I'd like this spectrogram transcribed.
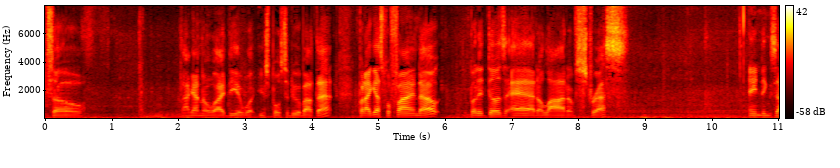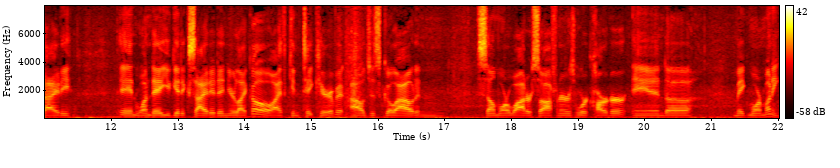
So I got no idea what you're supposed to do about that. But I guess we'll find out but it does add a lot of stress and anxiety. And one day you get excited and you're like, oh, I can take care of it. I'll just go out and sell more water softeners, work harder, and uh, make more money.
